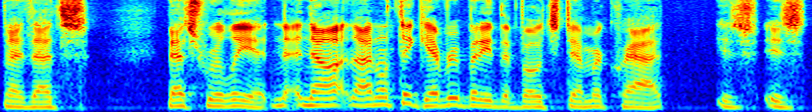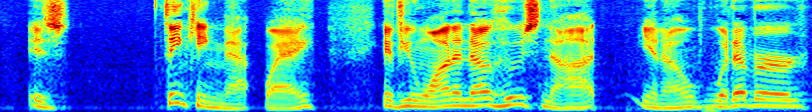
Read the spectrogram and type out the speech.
That's that's really it. Now, I don't think everybody that votes Democrat is is is thinking that way. If you want to know who's not, you know, whatever,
